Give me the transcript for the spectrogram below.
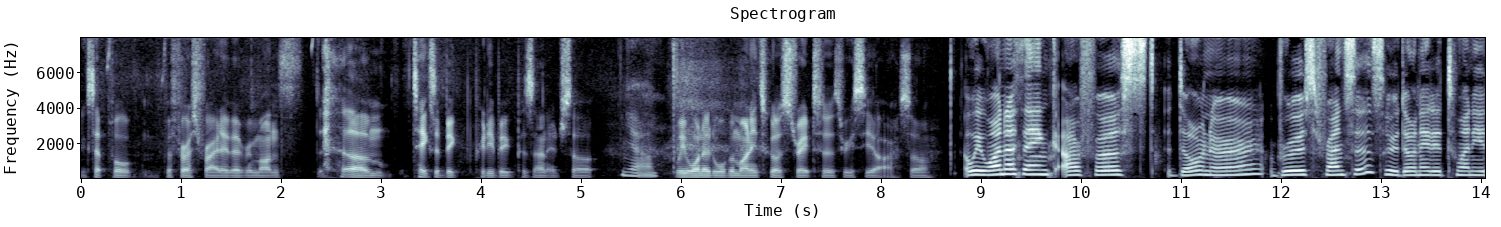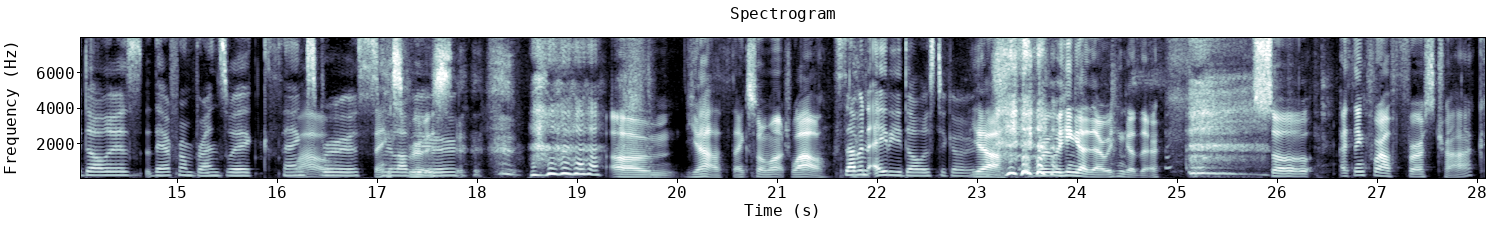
except for the first Friday of every month, um, takes a big, pretty big percentage. So Yeah. we wanted all the money to go straight to 3CR. So We want to thank our first donor, Bruce Francis, who donated twenty dollars. They're from Brunswick. Thanks, Wow. Bruce. Thanks, we love Bruce. you. um, yeah, thanks so much. Wow. Seven eighty dollars to go. Yeah, we, we can get there. We can get there. So I think for our first track,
